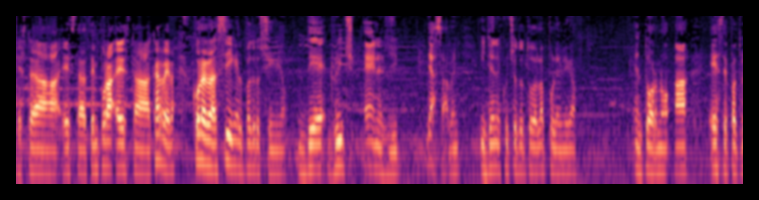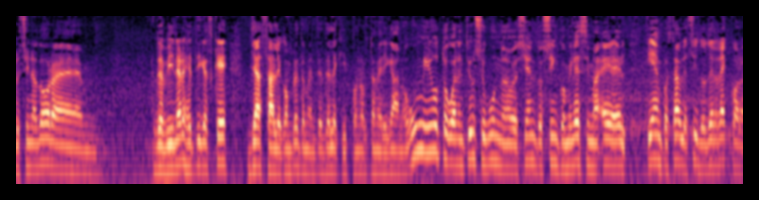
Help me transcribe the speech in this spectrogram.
esta, esta, temporada, esta carrera correrá sin el patrocinio de Rich Energy. Ya saben, y ya han escuchado toda la polémica en torno a este patrocinador. Eh, de energéticas que ya sale completamente del equipo norteamericano. Un minuto 41 segundos 905 milésima era el tiempo establecido del récord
